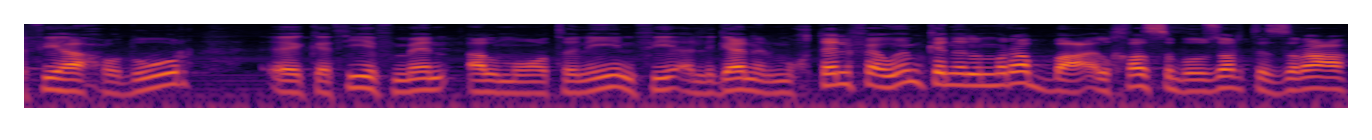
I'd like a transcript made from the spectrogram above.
فيها حضور آه، كثيف من المواطنين في اللجان المختلفة ويمكن المربع الخاص بوزارة الزراعة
